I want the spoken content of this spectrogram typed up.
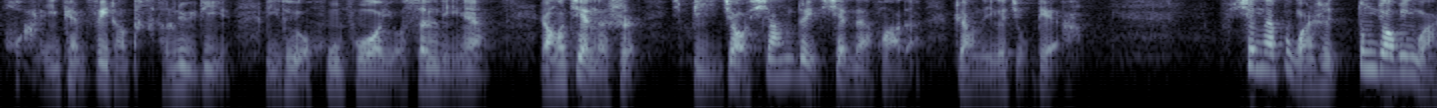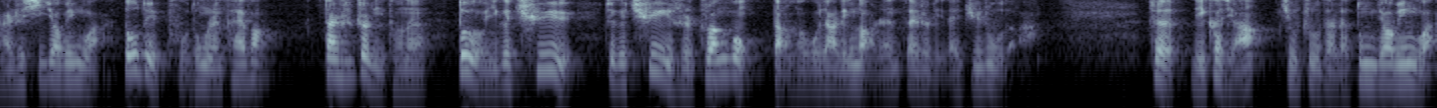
画了一片非常大的绿地，里头有湖泊，有森林啊，然后建的是。比较相对现代化的这样的一个酒店啊，现在不管是东郊宾馆还是西郊宾馆，都对普通人开放。但是这里头呢，都有一个区域，这个区域是专供党和国家领导人在这里来居住的啊。这李克强就住在了东郊宾馆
